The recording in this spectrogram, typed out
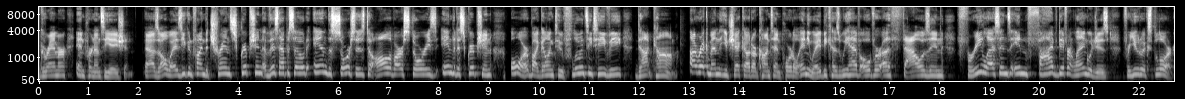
grammar, and pronunciation. As always, you can find the transcription of this episode and the sources to all of our stories in the description or by going to fluencytv.com. I recommend that you check out our content portal anyway because we have over a thousand free lessons in five different languages for you to explore.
